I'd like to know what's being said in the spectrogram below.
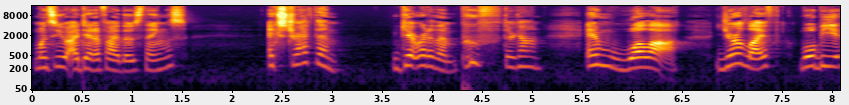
once you identify those things, extract them, get rid of them. Poof, they're gone. And voila, your life will be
